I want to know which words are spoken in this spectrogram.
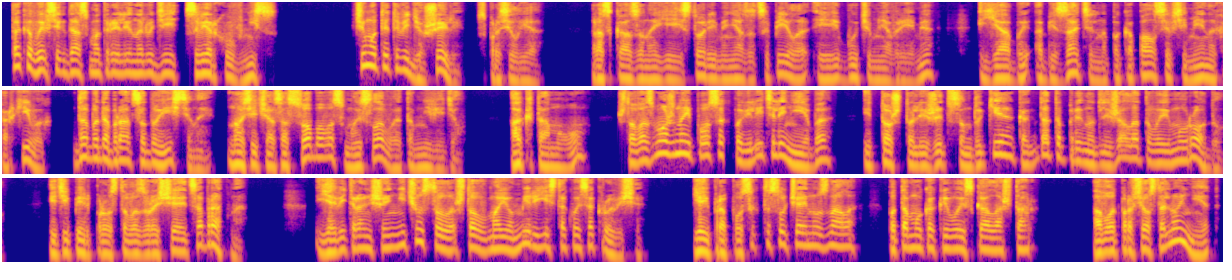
Так и вы всегда смотрели на людей сверху вниз. — К чему ты это ведешь, Элли? — спросил я. Рассказанная ей история меня зацепила, и, будь у меня время, я бы обязательно покопался в семейных архивах, дабы добраться до истины, но сейчас особого смысла в этом не видел. А к тому, что, возможно, и посох Повелителя Неба, и то, что лежит в сундуке, когда-то принадлежало твоему роду, и теперь просто возвращается обратно. Я ведь раньше не чувствовала, что в моем мире есть такое сокровище. Я и про посох-то случайно узнала, потому как его искал Аштар. А вот про все остальное нет.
